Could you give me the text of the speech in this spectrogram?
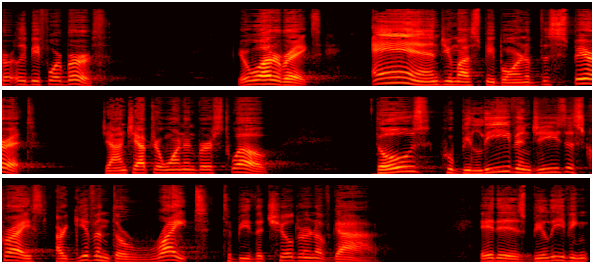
shortly before birth? Your water breaks. and you must be born of the Spirit. John chapter 1 and verse 12. Those who believe in Jesus Christ are given the right to be the children of God. It is believing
